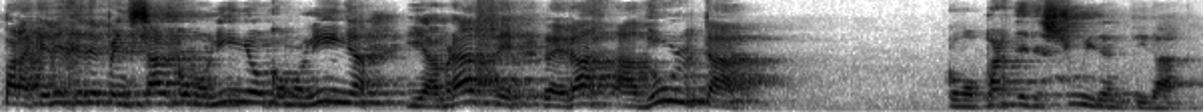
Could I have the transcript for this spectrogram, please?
para que deje de pensar como niño o como niña y abrace la edad adulta como parte de su identidad.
